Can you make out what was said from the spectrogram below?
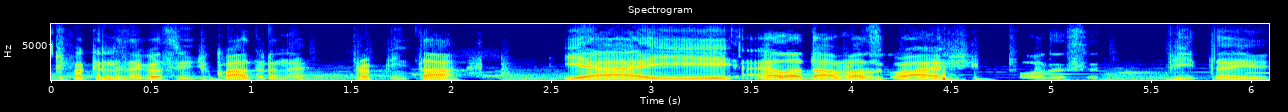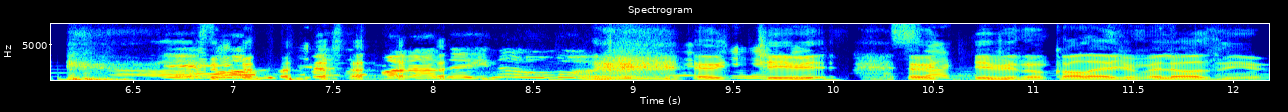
tipo aqueles negocinho de quadro, né, para pintar. E aí ela dava as guaches, foda-se, pinta aí. Ah, mano, não essa parada aí não, mano. Eu tive, eu tive num colégio melhorzinho.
